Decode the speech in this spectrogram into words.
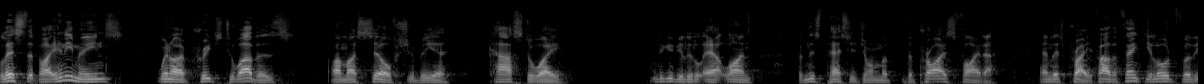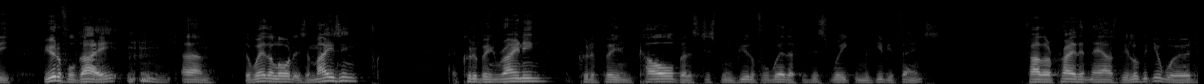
lest that by any means, when I have preached to others, I myself should be a cast away. to give you a little outline from this passage on the, the prize fighter. And let's pray. Father, thank you, Lord, for the beautiful day. um, the weather, Lord, is amazing. It could have been raining, it could have been cold, but it's just been beautiful weather for this week, and we give you thanks. Father, I pray that now as we look at your word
